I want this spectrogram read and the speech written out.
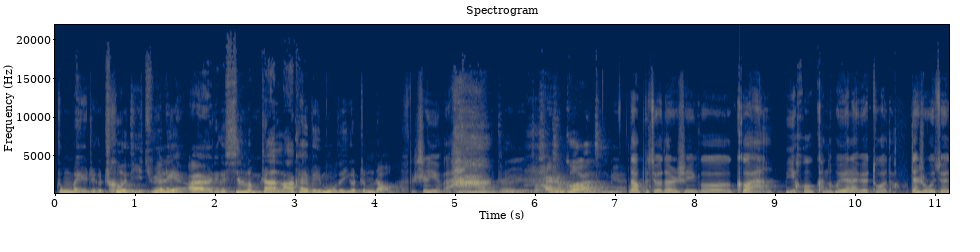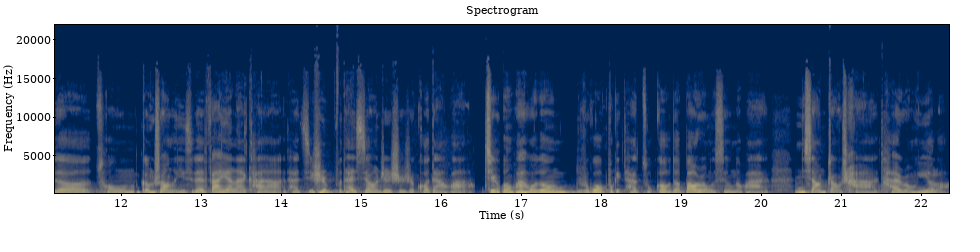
中美这个彻底决裂，哎，这个新冷战拉开帷幕的一个征兆，不至于吧？啊，不至于，这还是个案层面。倒不觉得是一个个案，以后可能会越来越多的。但是我觉得从耿爽的一系列发言来看啊，他其实不太希望这事是扩大化。其实文化活动如果不给他足够的包容性的话，你想找茬太容易了。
